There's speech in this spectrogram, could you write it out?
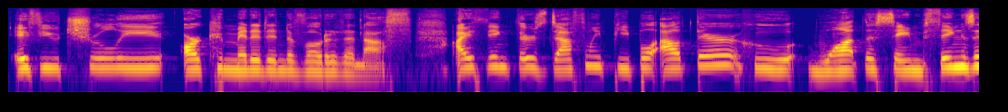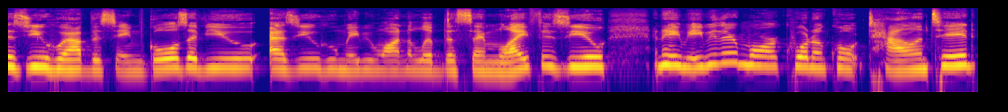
if you truly are committed and devoted enough. I think there's definitely people out there who want the same things as you, who have the same goals of you as you, who maybe want to live the same life as you. And hey, maybe they're more quote unquote talented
